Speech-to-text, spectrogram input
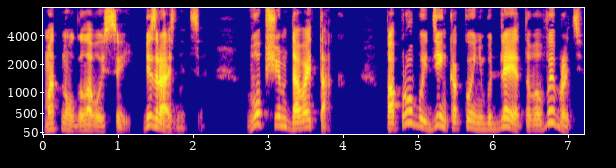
мотнул головой Сей, без разницы. В общем, давай так. Попробуй день какой-нибудь для этого выбрать,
